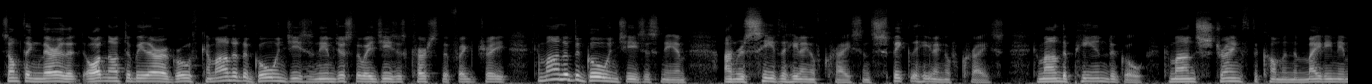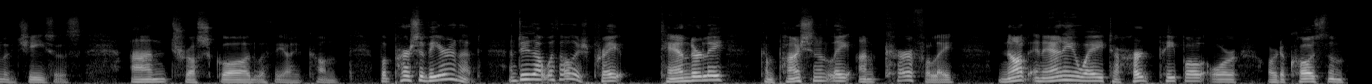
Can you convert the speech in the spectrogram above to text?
something there that ought not to be there, a growth, command it to go in Jesus' name, just the way Jesus cursed the fig tree. Command it to go in Jesus' name and receive the healing of Christ and speak the healing of Christ. Command the pain to go. Command strength to come in the mighty name of Jesus and trust God with the outcome. But persevere in it and do that with others. Pray tenderly, compassionately, and carefully not in any way to hurt people or, or to cause them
